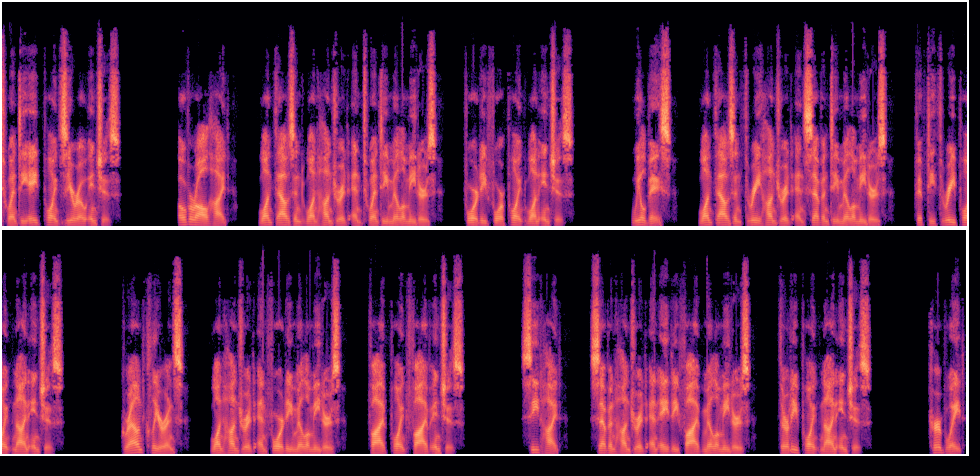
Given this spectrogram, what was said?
28.0 inches. Overall height, 1120 mm, 44.1 inches. Wheelbase, 1370 mm, 53.9 inches. Ground clearance, 140 mm, 5.5 inches. Seat height, 785 mm, 30.9 inches. Curb weight,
